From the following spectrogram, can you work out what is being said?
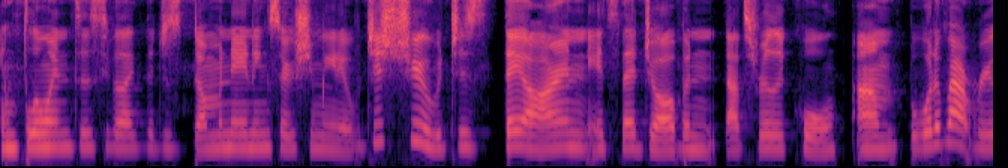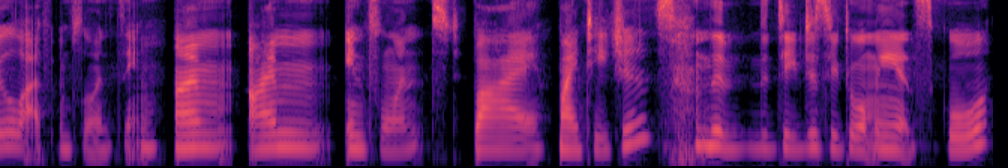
influencers feel like they're just dominating social media, which is true, which is they are, and it's their job, and that's really cool. Um, but what about real life influencing? I'm I'm influenced by my teachers, the the teachers who taught me at school.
